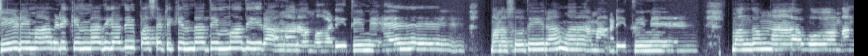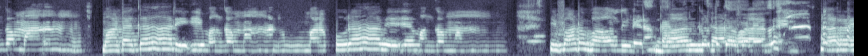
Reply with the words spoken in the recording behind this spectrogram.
జీడి మావిడి కింద దిగది పసటి కింద దిమ్మది రామన మాడితిమే మనసు తీరా మన మాడితిమే మంగమ్మ ఓ మంగమ్మ మాటకారి మంగమ్మ నువ్వు మరపురావే మంగమ్మ. ఈ పాట బాగుంది మేడం. అరే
